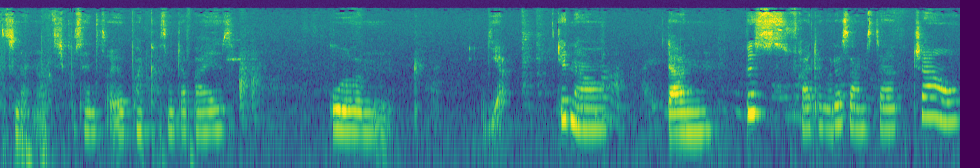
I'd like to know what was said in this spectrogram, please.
zu 99%, dass euer Podcast mit dabei ist. Und ja, genau. Dann bis Freitag oder Samstag. Ciao.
